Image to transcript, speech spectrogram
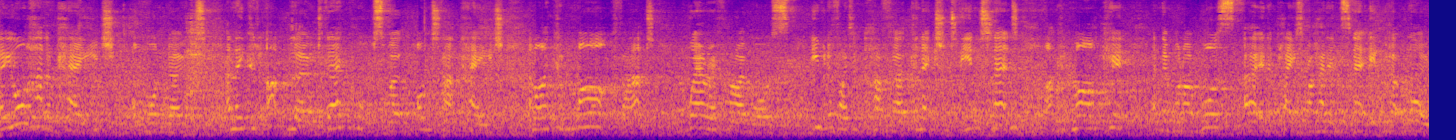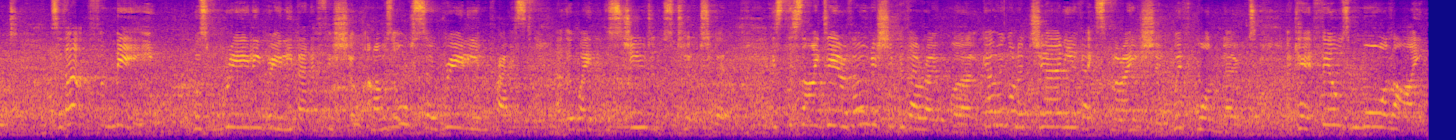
They all had a page on OneNote, and they could upload their coursework onto that page, and I could mark that wherever I was. Even if I didn't have a connection to the internet, I could mark it, and then when I was uh, in a place where I had internet, it would upload. So that, for me, was really, really beneficial, and I was also really impressed at the way that the students took to it. It's this idea of ownership of their own work, going on a journey of exploration with OneNote. Okay, it feels more like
